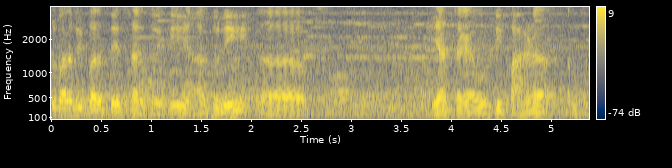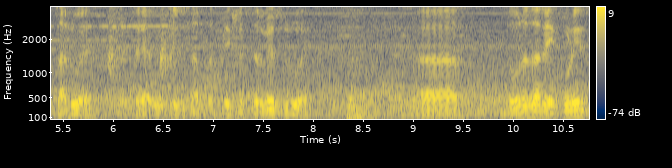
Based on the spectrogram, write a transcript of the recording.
तुम्हाला मी परत तेच सांगतोय की अजूनही या सगळ्या गोष्टी पाहणं आमचं चालू आहे. या सगळ्या गोष्टींचा प्रत्यक्ष सर्वे सुरू आहे. दोन हजार एकोणीस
